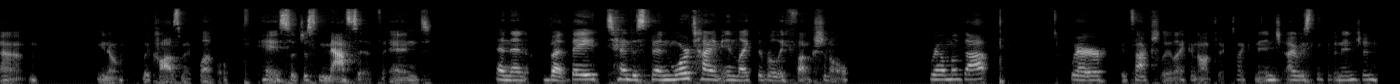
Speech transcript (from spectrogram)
um, you know the cosmic level okay so just massive and and then but they tend to spend more time in like the really functional realm of that where it's actually like an object like an engine. I always think of an engine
